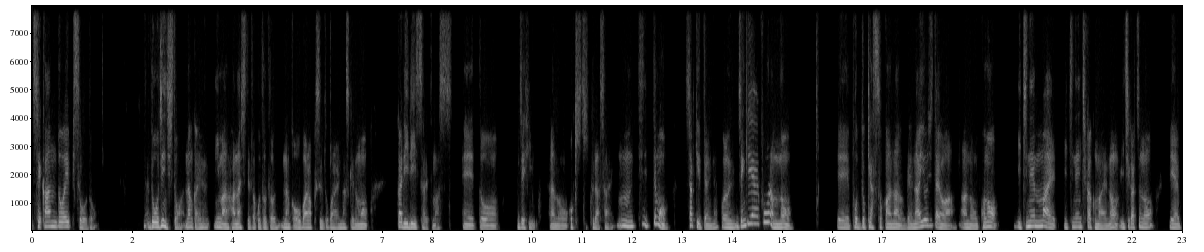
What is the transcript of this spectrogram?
セカンドエピソード、同人誌とは、なんか今話してたこととなんかオーバーラップするところありますけども、がリリースされてます。えっ、と、ぜひ、あの、お聞きください。うん、って言っても、さっき言ったようにね、この全経 AI フォーラムの、えーポッドキャスト化なので、内容自体は、あの、この1年前、1年近く前の1月の AI フ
